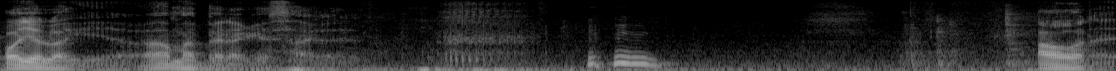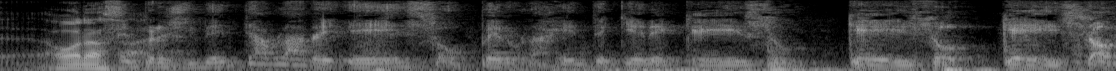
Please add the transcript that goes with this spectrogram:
Óyelo aquí. Vamos a esperar que salga. Ahora, ahora El sale. presidente habla de eso, pero la gente quiere queso, queso, queso.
